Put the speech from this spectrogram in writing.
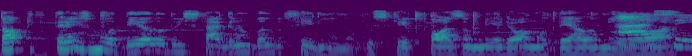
Top 3 modelo do Instagram Bando Felino. Os que posam melhor, modelam melhor. Ah, sim.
